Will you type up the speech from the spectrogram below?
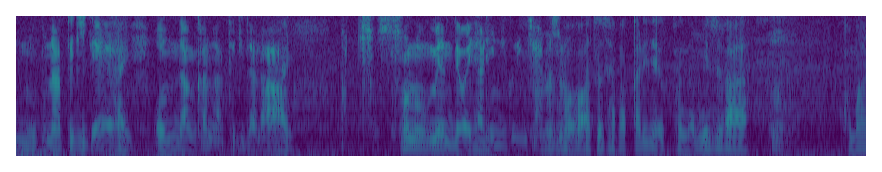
ぬくなってきて、はい、温暖化になってきたら、はい。その面ではやりにくいんちゃいますもう暑さばっかりで今度水が困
